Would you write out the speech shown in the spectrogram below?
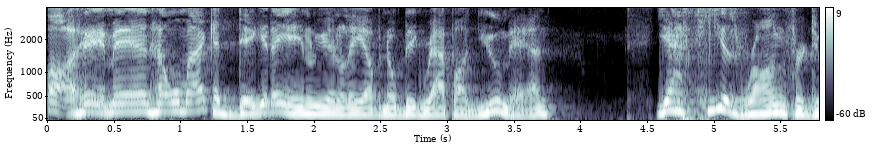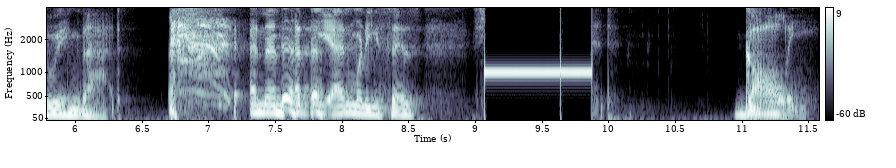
oh, hey, man, hell, I could dig it. I ain't gonna lay up no big rap on you, man. Yes, he is wrong for doing that. and then at the end, when he says, golly,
